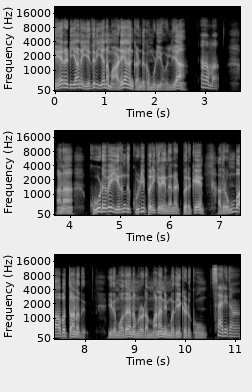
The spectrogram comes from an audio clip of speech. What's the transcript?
நேரடியான எதிரியை நம்ம அடையாளம் கண்டுக்க முடியும் இல்லையா? ஆமா. ஆனா கூடவே இருந்து குழி பறிக்கிற இந்த நட்பு இருக்கே அது ரொம்ப ஆபத்தானது. இது முத நம்மளோட மன நிம்மதியை கெடுக்கும். சரிதான்.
